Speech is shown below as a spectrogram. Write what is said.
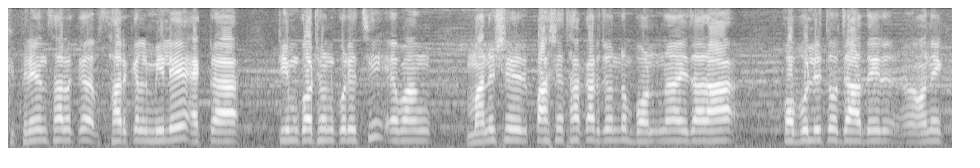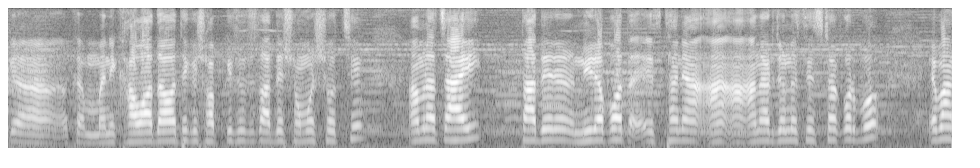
ফ্রেন্ড সার্কেল সার্কেল মিলে একটা টিম গঠন করেছি এবং মানুষের পাশে থাকার জন্য বন্যায় যারা কবলিত, যাদের অনেক মানে খাওয়া দাওয়া থেকে সব কিছুতে তাদের সমস্যা হচ্ছে। আমরা চাই তাদের নিরাপদ স্থানে আনার জন্য চেষ্টা করব। এবং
